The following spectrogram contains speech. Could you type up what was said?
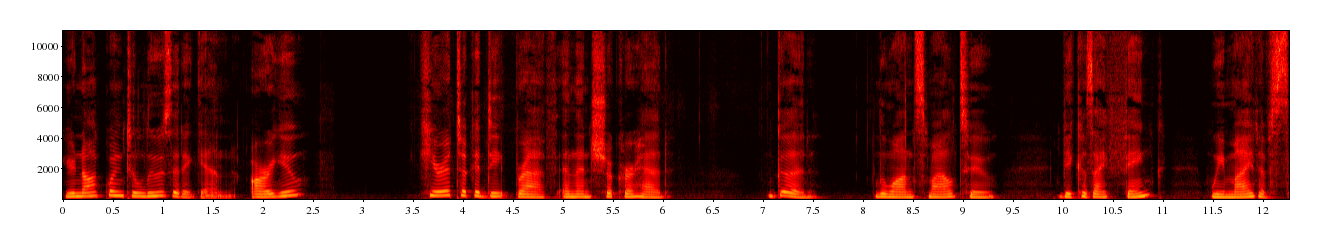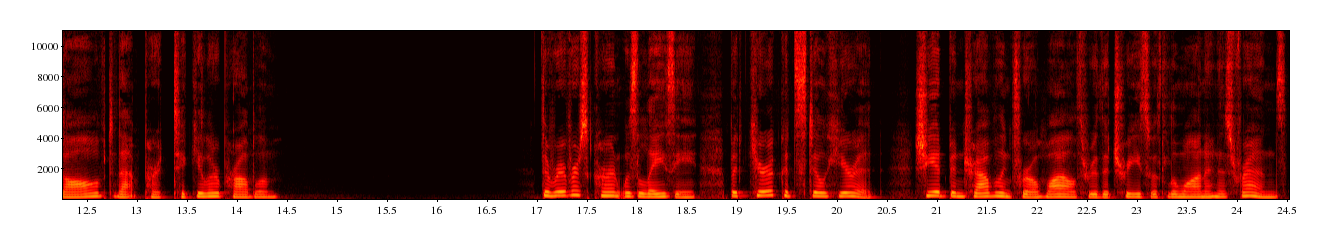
you're not going to lose it again, are you? Kira took a deep breath and then shook her head. Good. Luan smiled too, because I think we might have solved that particular problem. The river's current was lazy, but Kira could still hear it. She had been traveling for a while through the trees with Luan and his friends,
